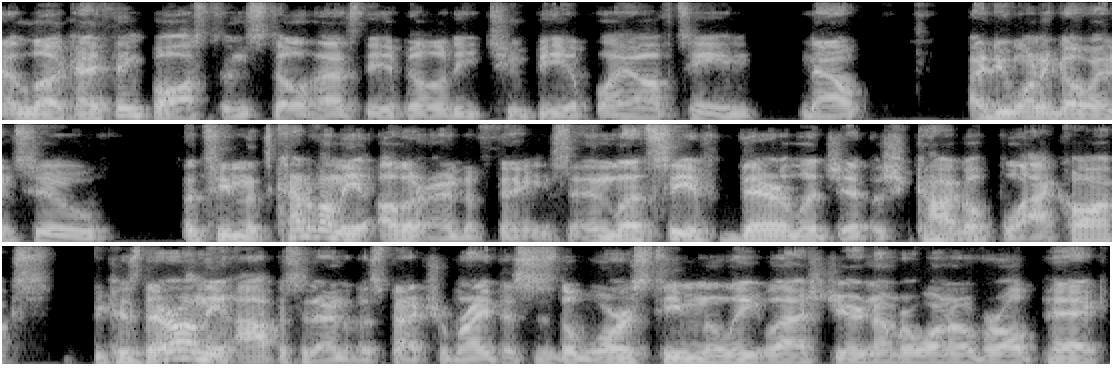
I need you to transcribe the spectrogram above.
I, look. I think Boston still has the ability to be a playoff team. Now, I do want to go into a team that's kind of on the other end of things, and let's see if they're legit. The Chicago Blackhawks, because they're on the opposite end of the spectrum, right? This is the worst team in the league last year, number one overall pick,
